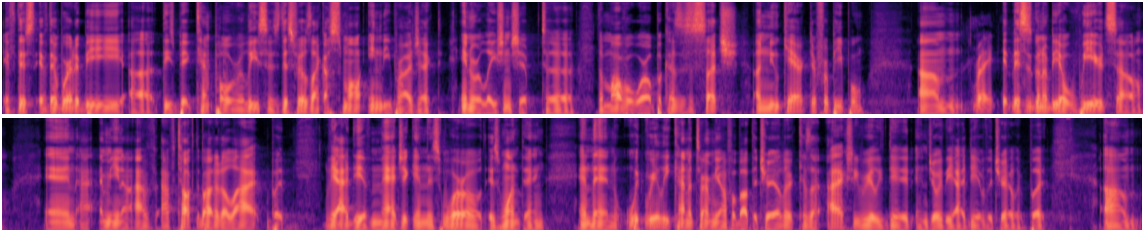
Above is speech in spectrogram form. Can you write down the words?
if this if there were to be uh, these big tentpole releases, this feels like a small indie project in relationship to the Marvel world because this is such a new character for people. Um, Right. it, this is going to be a weird sell, and I, I mean I, I've I've talked about it a lot, but the idea of magic in this world is one thing, and then what really kind of turned me off about the trailer because I, I actually really did enjoy the idea of the trailer, but um,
